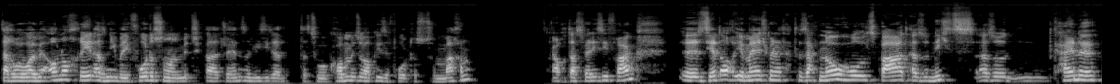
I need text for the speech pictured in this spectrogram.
Darüber wollen wir auch noch reden, also nicht über die Fotos, sondern mit Scarlett Johansson, wie sie da dazu gekommen ist, überhaupt diese Fotos zu machen. Auch das werde ich sie fragen. Äh, sie hat auch, ihr Management hat gesagt, no holds barred, also nichts, also keine,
